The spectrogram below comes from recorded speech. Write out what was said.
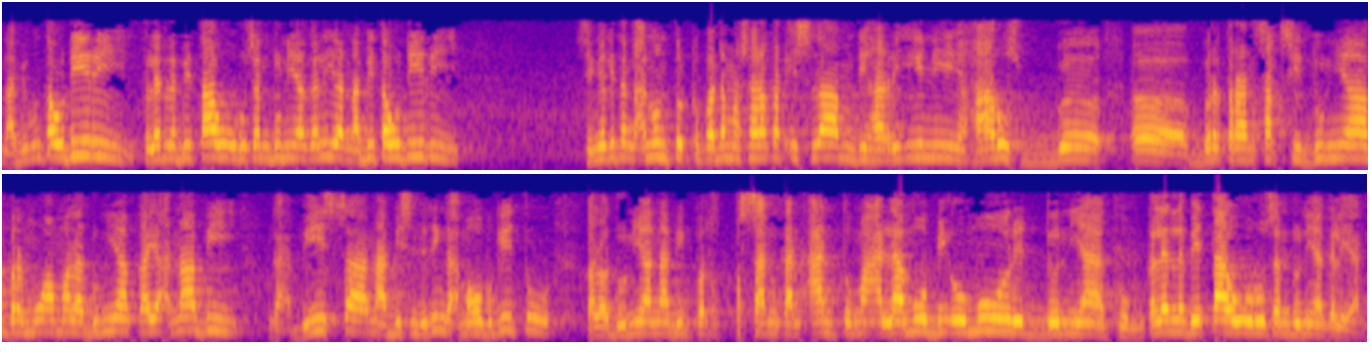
Nabi pun tahu diri. Kalian lebih tahu urusan dunia kalian. Nabi tahu diri. Sehingga kita nggak nuntut kepada masyarakat Islam di hari ini harus be, e, bertransaksi dunia, bermuamalah dunia kayak Nabi. Nggak bisa, Nabi sendiri nggak mau begitu. Kalau dunia Nabi pesankan antum ma'lamu bi umurid dunyakum. Kalian lebih tahu urusan dunia kalian.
